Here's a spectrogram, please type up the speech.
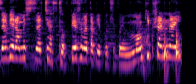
Zabieramy się za ciasto. W pierwszym etapie potrzebujemy mąki pszennej,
